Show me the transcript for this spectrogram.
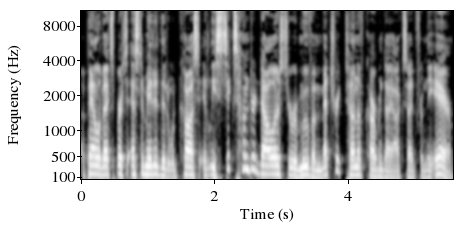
A panel of experts estimated that it would cost at least $600 to remove a metric ton of carbon dioxide from the air.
